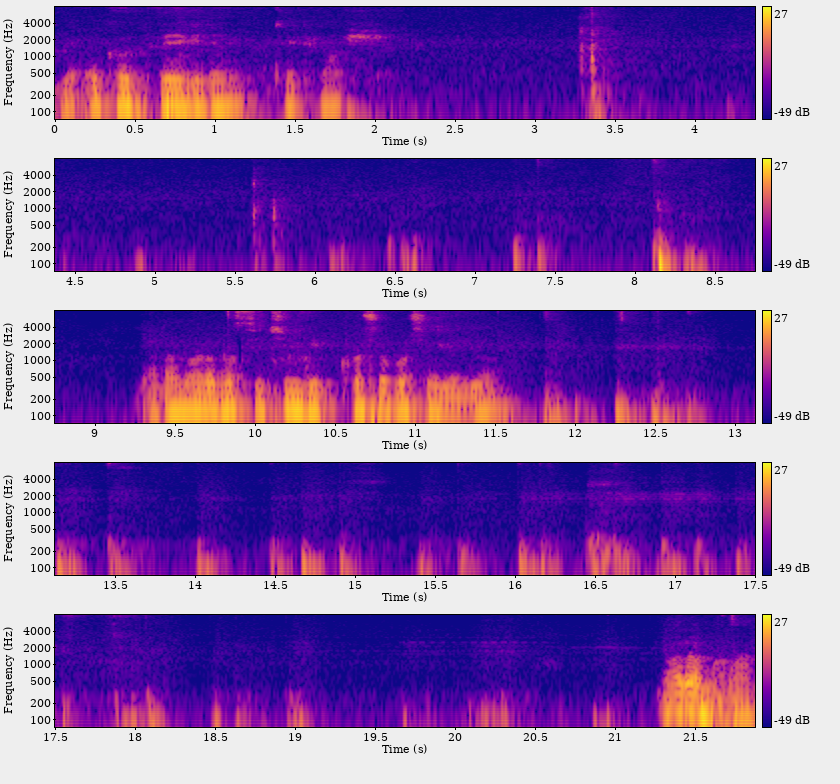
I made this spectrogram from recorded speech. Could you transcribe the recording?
Bir o köprüye gidelim tekrar. Adam arabası için bir koşu koşu geliyor. Arama lan.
